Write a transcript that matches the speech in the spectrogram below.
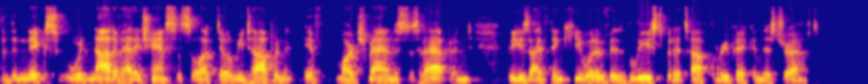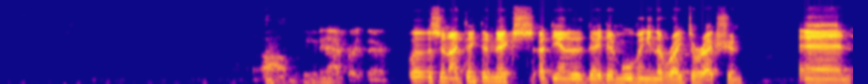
the Knicks would not have had a chance to select Obi Toppin if March Madness had happened, because I think he would have at least been a top three pick in this draft. Um, Week and a half right there. Listen, I think the Knicks, at the end of the day, they're moving in the right direction. And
